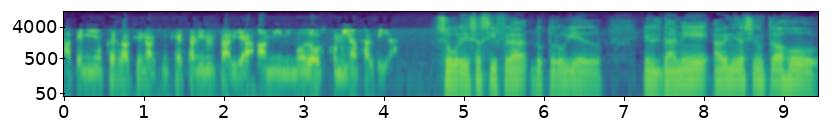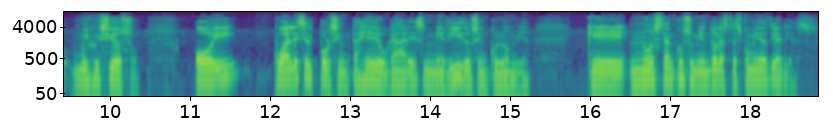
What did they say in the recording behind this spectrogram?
ha tenido que racionar su ingesta alimentaria a mínimo dos comidas al día. Sobre esa cifra, doctor Oviedo, el DANE ha venido haciendo un trabajo muy juicioso. Hoy, ¿cuál es el porcentaje de hogares medidos en Colombia que no están consumiendo las tres comidas diarias?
